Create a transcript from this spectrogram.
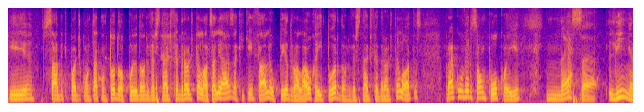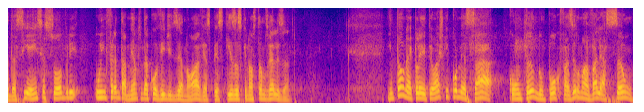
e sabe que pode contar com todo o apoio da Universidade Federal de Pelotas. Aliás, aqui quem fala é o Pedro Alau, reitor da Universidade Federal de Pelotas, para conversar um pouco aí nessa linha da ciência sobre o enfrentamento da Covid-19, as pesquisas que nós estamos realizando. Então, né, Cleito, eu acho que começar contando um pouco, fazendo uma avaliação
